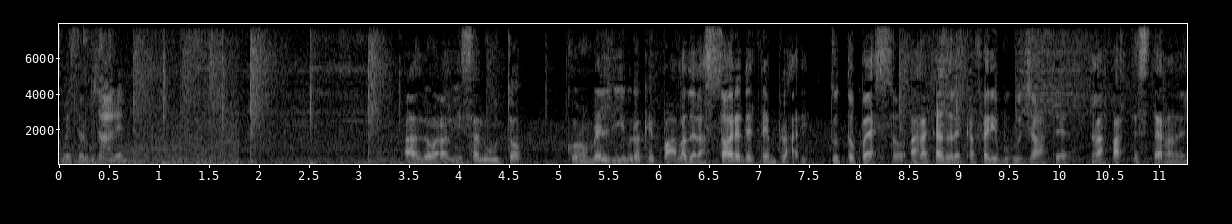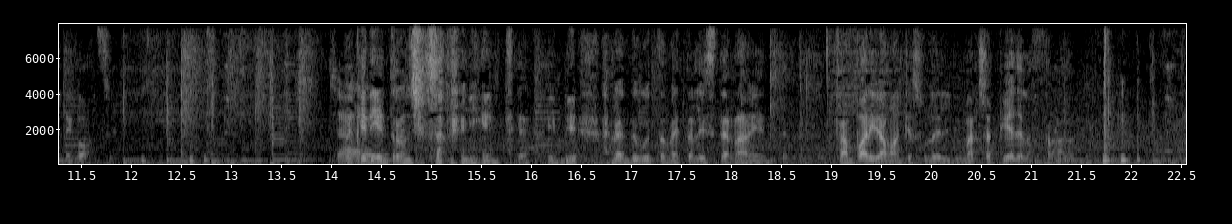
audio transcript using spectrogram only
Vuoi salutare? Allora vi saluto con un bel libro che parla della storia dei Templari. Tutto questo alla casa del caffè di Bugugiate, nella parte esterna del negozio. Perché dentro non ci sta più niente, quindi abbiamo dovuto metterli esternamente. Tra un po' arriviamo anche il marciapiede della strada.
